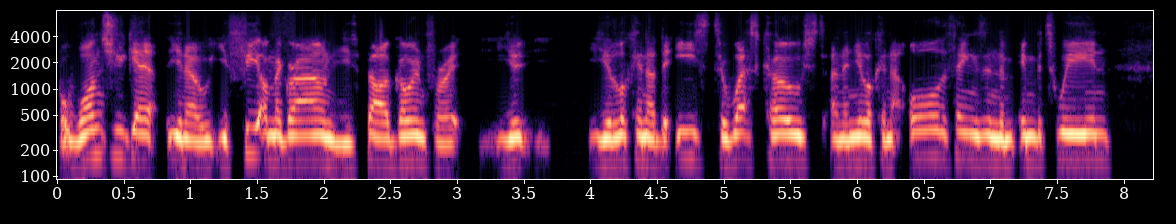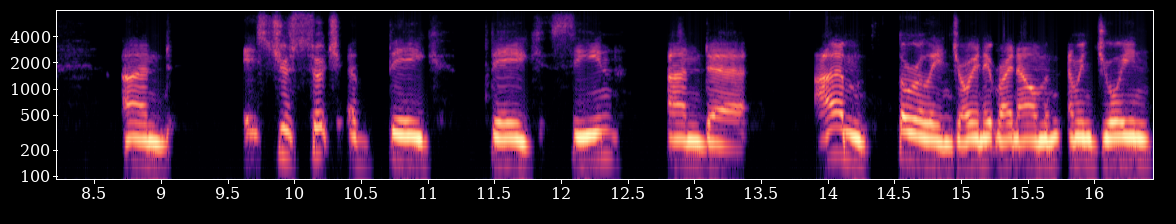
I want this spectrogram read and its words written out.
But once you get you know your feet on the ground you start going for it, you you're looking at the east to west coast, and then you're looking at all the things in the in between, and it's just such a big, big scene. And uh, I'm thoroughly enjoying it right now. I'm, I'm enjoying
